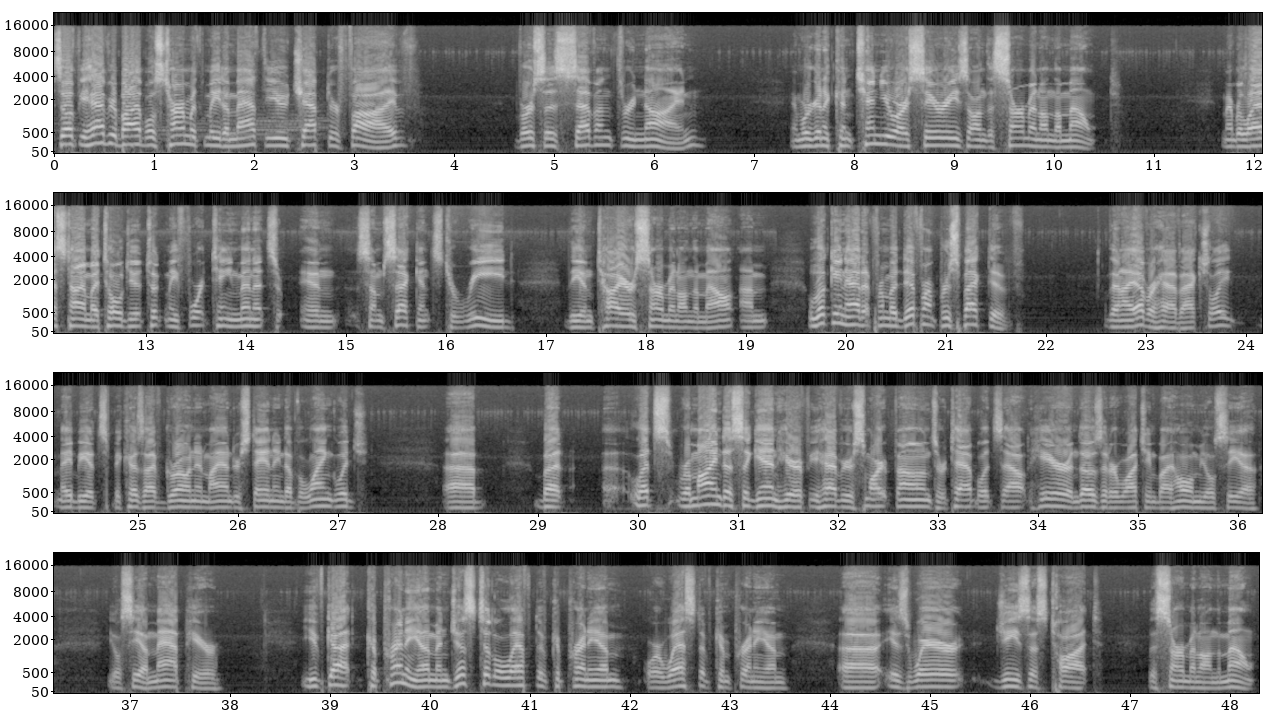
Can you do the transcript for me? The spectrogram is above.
So if you have your Bibles, turn with me to Matthew chapter 5, verses 7 through 9. And we're going to continue our series on the Sermon on the Mount. Remember last time I told you it took me 14 minutes and some seconds to read the entire Sermon on the Mount. I'm looking at it from a different perspective than I ever have, actually. Maybe it's because I've grown in my understanding of the language. Uh, but let's remind us again here if you have your smartphones or tablets out here and those that are watching by home you'll see a you'll see a map here. You've got Capernaum and just to the left of Capernaum or west of Capernaum uh, is where Jesus taught the Sermon on the Mount.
